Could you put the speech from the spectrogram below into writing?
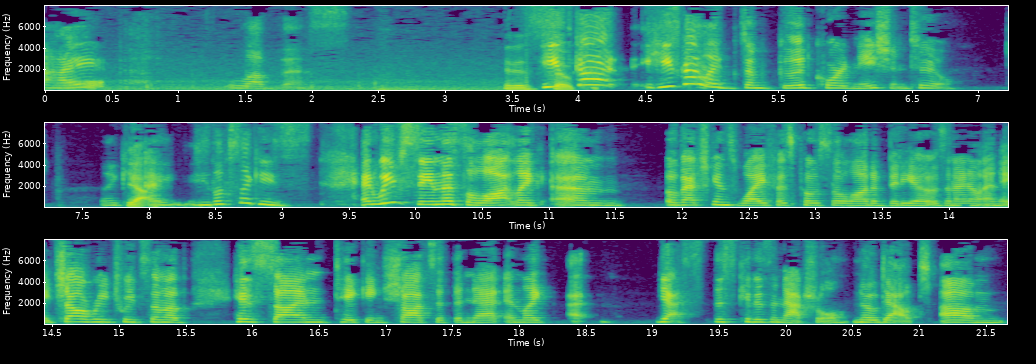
I love this. It is. He's so got he's got like some good coordination too. Like Yeah. I, he looks like he's and we've seen this a lot. Like um Ovechkin's wife has posted a lot of videos, and I know NHL retweets some of his son taking shots at the net. And like, yes, this kid is a natural, no doubt. Um,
